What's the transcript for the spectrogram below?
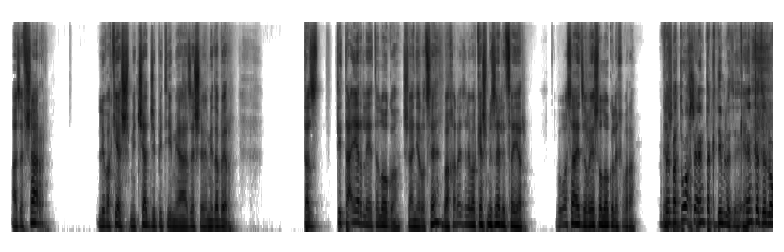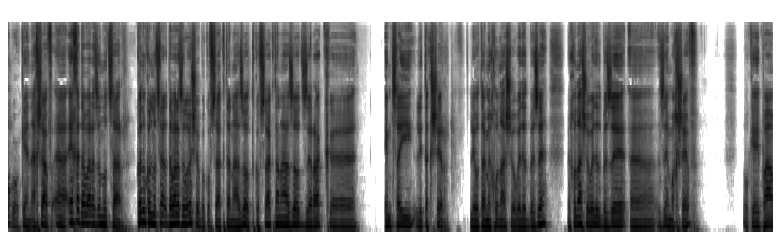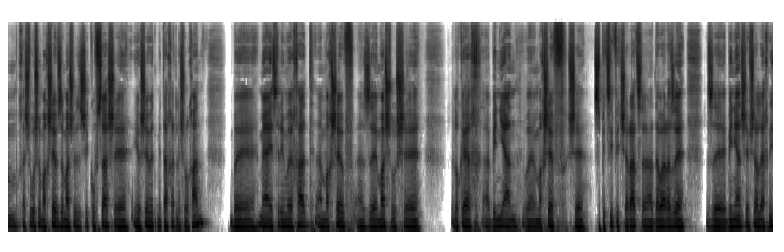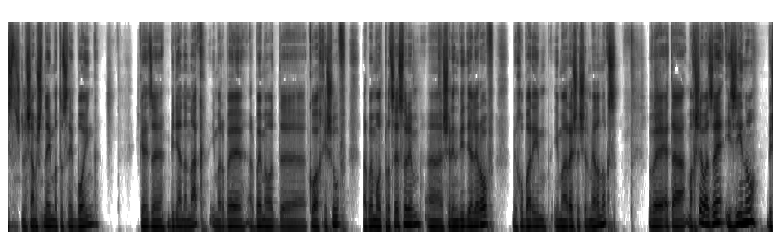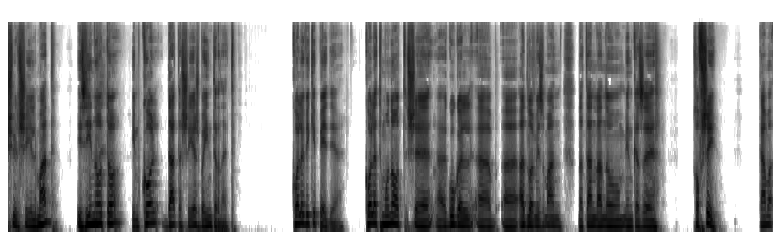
אז אפשר לבקש מצ'אט GPT, מהזה שמדבר, תז, תתאר לי את הלוגו שאני רוצה, ואחרי זה לבקש מזה לצייר. והוא עשה את זה, ויש לו לוגו לחברה. ובטוח שאין תקדים לזה, כן. אין כזה לוגו. כן, עכשיו, איך הדבר הזה נוצר? קודם כל נוצר, הדבר הזה לא יושב בקופסה הקטנה הזאת. קופסה הקטנה הזאת זה רק uh, אמצעי לתקשר לאותה מכונה שעובדת בזה. מכונה שעובדת בזה אה, זה מחשב. אוקיי, פעם חשבו שמחשב זה משהו, איזושהי קופסה שיושבת מתחת לשולחן. במאה ה-21 המחשב זה משהו שלוקח בניין ומחשב שספציפית שרץ, הדבר הזה זה בניין שאפשר להכניס לשם שני מטוסי בואינג. כן, זה בניין ענק עם הרבה, הרבה מאוד uh, כוח חישוב, הרבה מאוד פרוצסורים uh, של NVIDIA לרוב, מחוברים עם הרשת של מלנוקס, ואת המחשב הזה הזינו בשביל שילמד, הזינו אותו עם כל data שיש באינטרנט. כל הוויקיפדיה, כל התמונות שגוגל uh, עד לא מזמן נתן לנו מין כזה חופשי, כמה,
